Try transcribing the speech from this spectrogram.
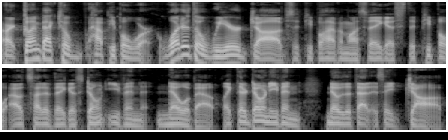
All right, going back to how people work. What are the weird jobs that people have in Las Vegas that people outside of Vegas don't even know about? Like they don't even know that that is a job.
